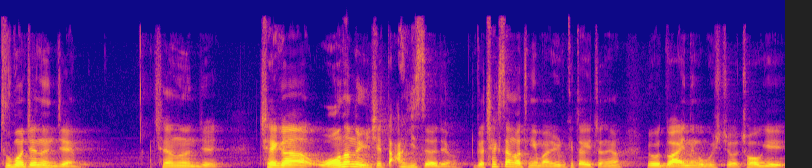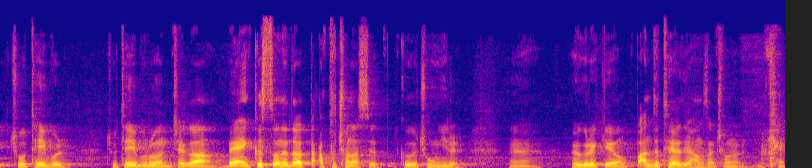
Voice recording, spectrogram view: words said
두 번째는 이제 저는 이제 제가 원하는 위치에 딱 있어야 돼요. 그러니까 책상 같은 게 만약 이렇게 딱 있잖아요. 이거 놔 있는 거 보시죠. 저기 조 테이블. 조 테이블은 제가 맨 끝선에다가 딱 붙여놨어요. 그 종이를. 예. 왜 그랬게요? 반듯해야 돼요. 항상 저는 이렇게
